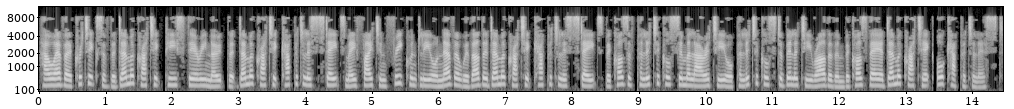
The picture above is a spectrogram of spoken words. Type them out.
However critics of the democratic peace theory note that democratic capitalist states may fight infrequently or never with other democratic capitalist states because of political similarity or political stability rather than because they are democratic or capitalist.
